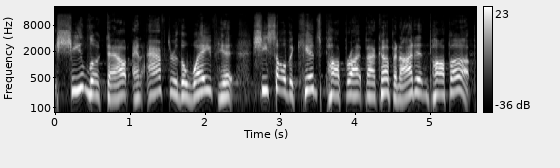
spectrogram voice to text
she looked out, and after the wave hit, she saw the kids pop right back up, and I didn't pop up.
